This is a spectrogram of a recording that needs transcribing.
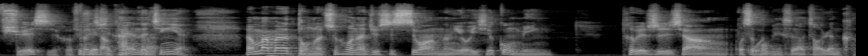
学习和分享别人的嗯经验。然后慢慢的懂了之后呢，就是希望能有一些共鸣，特别是像不是共鸣，是要找认可，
